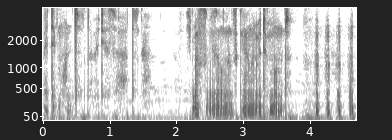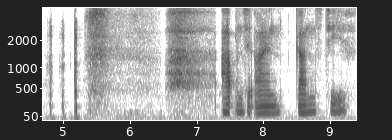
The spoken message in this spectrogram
mit dem Mund, damit ihr es hört. Ne? Ich mache sowieso ganz gerne mit dem Mund. Atmen Sie ein, ganz tief.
